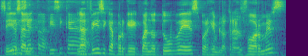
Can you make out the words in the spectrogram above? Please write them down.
Sí, o sea, es cierto, la física. La física, porque cuando tú ves, por ejemplo, Transformers,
